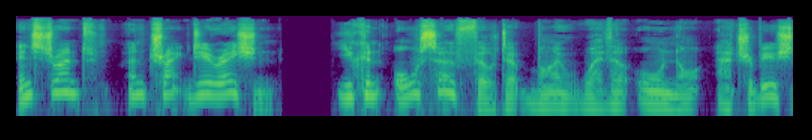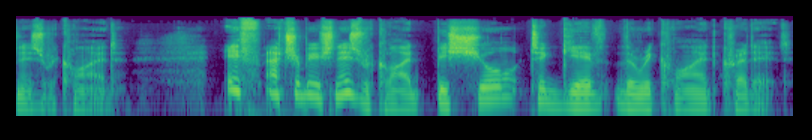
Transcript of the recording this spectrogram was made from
instrument, and track duration. You can also filter by whether or not attribution is required. If attribution is required, be sure to give the required credit.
